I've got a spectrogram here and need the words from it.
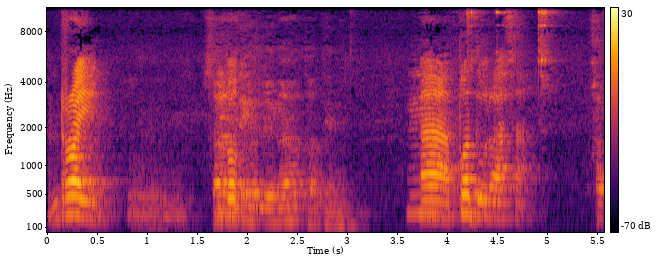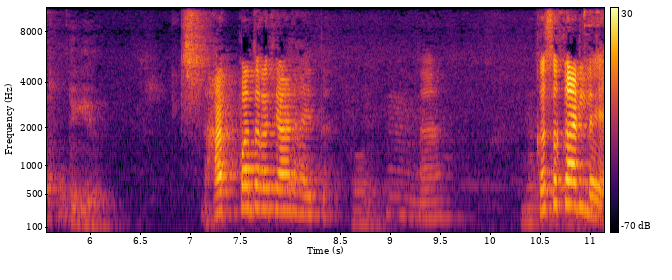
ड्रॉइंग बघ. हा पदूर असा. हात कुठे गेलं? हात पदराच्या आड आहेत. होय. हा. कसं काढलंय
